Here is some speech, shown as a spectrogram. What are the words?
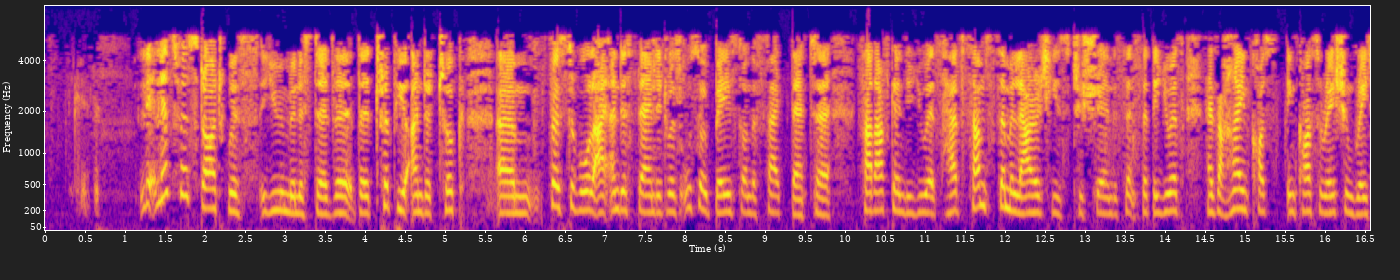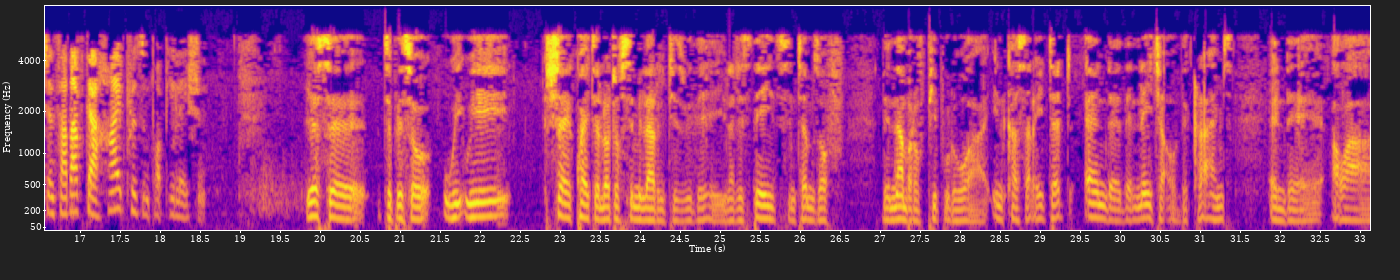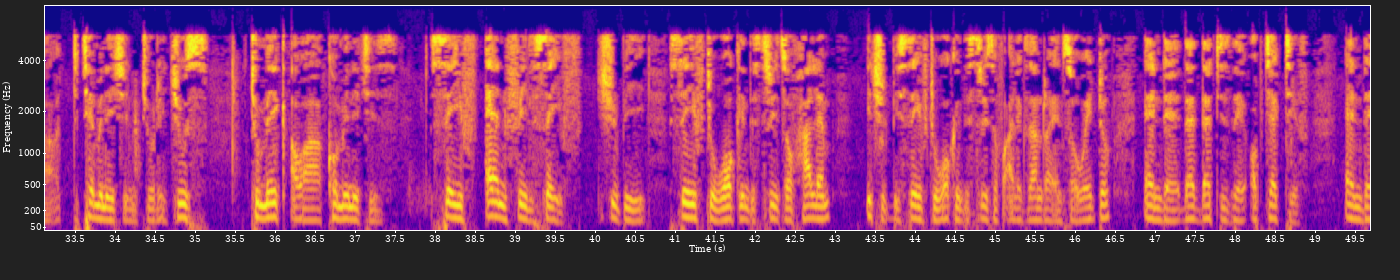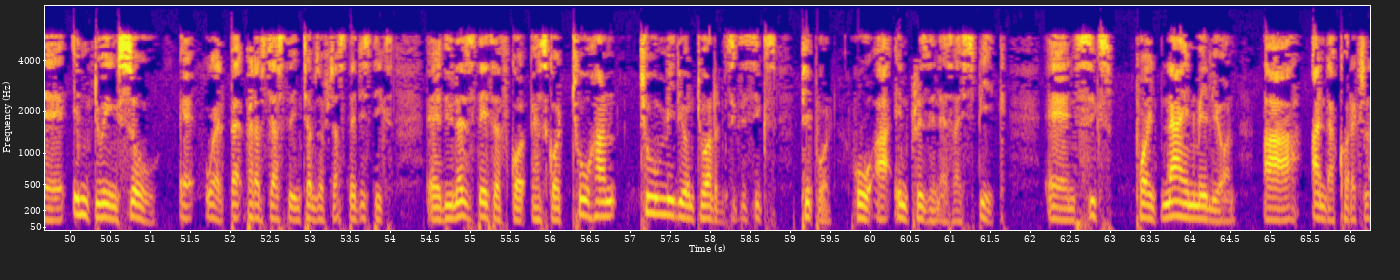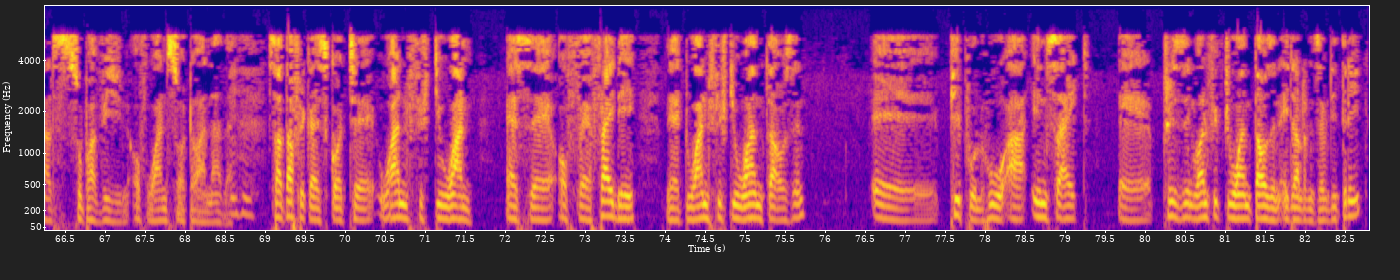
Let's first start with you, Minister. The the trip you undertook. Um, first of all, I understand it was also based on the fact that uh, South Africa and the U.S. have some similarities to share in the sense that the U.S. has a high incarceration rate and South Africa a high prison population. Yes, uh, So we we share quite a lot of similarities with the United States in terms of the number of people who are incarcerated and uh, the nature of the crimes and uh, our determination to reduce, to make our communities safe and feel safe. It should be safe to walk in the streets of Harlem. It should be safe to walk in the streets of Alexandra and Soweto, and uh, that that is the objective. And uh, in doing so, uh, well, perhaps just in terms of just statistics, uh, the United States got, has got 2,266 people who are in prison as I speak, and 6.9 million are under correctional supervision of one sort or another. Mm-hmm. South Africa has got uh, 151 as uh, of uh, Friday. They had 151,000 uh, people who are inside uh, prison 151,873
